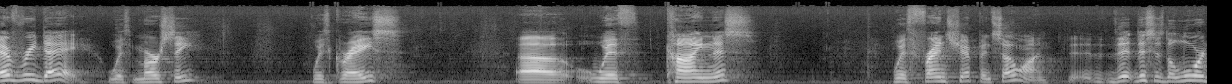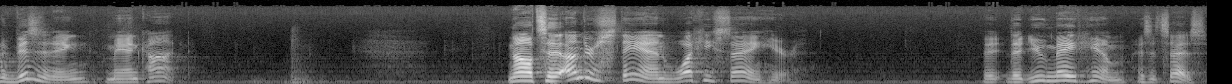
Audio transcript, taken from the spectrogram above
every day with mercy, with grace, uh, with kindness, with friendship, and so on. This is the Lord visiting mankind. Now, to understand what he's saying here, that, that you made him, as it says,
